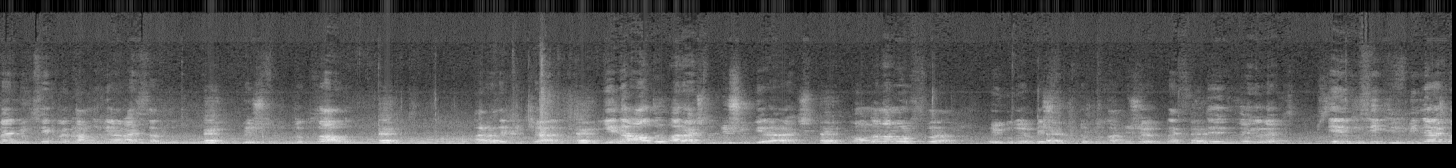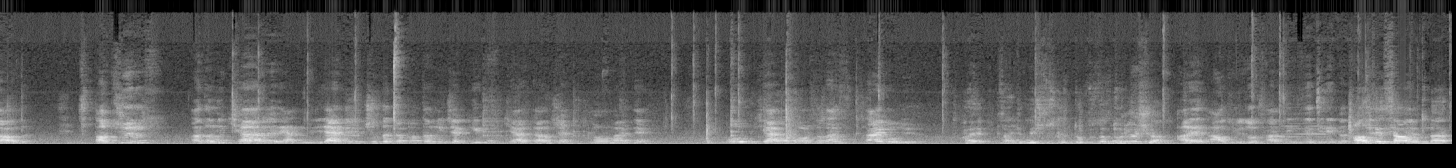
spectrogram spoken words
Ben yüksek rakamlı bir araç sattım. Evet, 549'u aldım. evet, Aradaki kâr. Evet. Yeni aldığım araç da düşük bir araç. evet. Ondan amortisman uyguluyorum. 549'dan düşüyorum. Yani sizin Evet. dediğinize göre diyelim ki 800 bin lira kaldı. Atıyoruz. Adamın kârı yani ileride 3 yılda kapatamayacak gibi bir kâr kalacak normalde. O kâr ortadan kayboluyor. Hayır, zaten 549'da duruyor şu an. Hayır 698'e direkt Alt hesabında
